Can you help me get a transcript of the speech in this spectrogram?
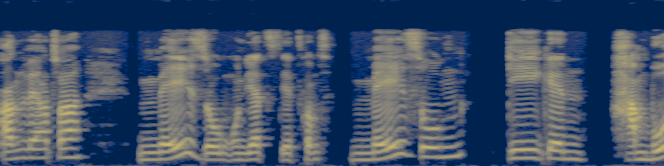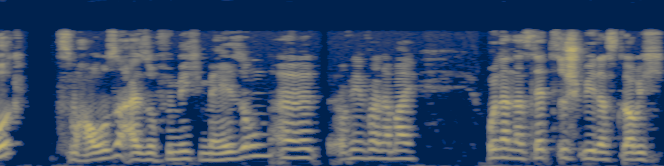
Anwärter. Melsung, und jetzt, jetzt kommt's, Melsung gegen Hamburg zu Hause. Also für mich Melsung äh, auf jeden Fall dabei. Und dann das letzte Spiel, das glaube ich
